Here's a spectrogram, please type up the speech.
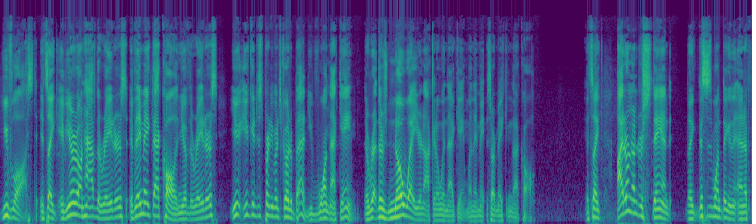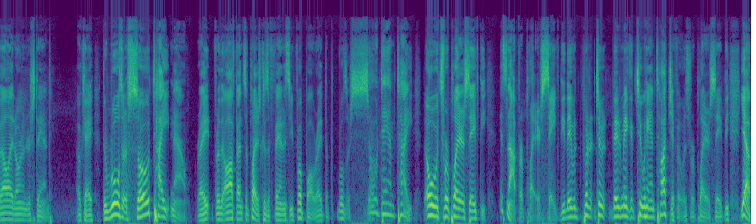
you've lost. It's like if you don't have the Raiders, if they make that call and you have the Raiders, you you could just pretty much go to bed. You've won that game. The There's no way you're not going to win that game when they start making that call. It's like I don't understand. Like this is one thing in the NFL I don't understand. Okay, the rules are so tight now, right, for the offensive players because of fantasy football, right? The rules are so damn tight. Oh, it's for player safety. It's not for player safety. They would put it to. They'd make it two hand touch if it was for player safety. Yeah,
